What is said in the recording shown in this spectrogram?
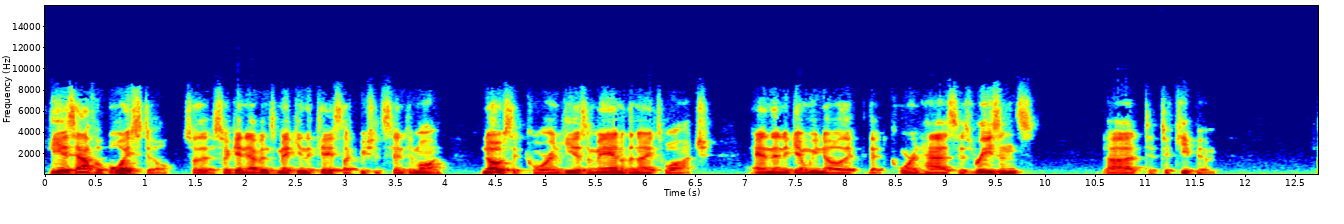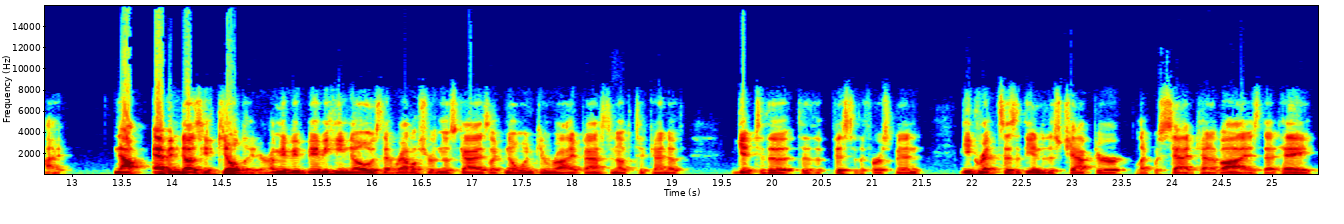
He is half a boy still, so that so again, Evan's making the case like we should send him on. No, said Qhorin, he is a man of the Night's Watch. And then again, we know that that Qhorin has his reasons uh, to to keep him. I now Evan does get killed later. I mean, maybe maybe he knows that Rattleshirt and those guys like no one can ride fast enough to kind of get to the to the fist of the first man. Ygritte says at the end of this chapter, like with sad kind of eyes, that hey,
